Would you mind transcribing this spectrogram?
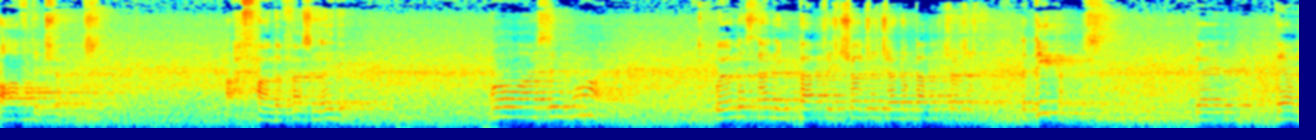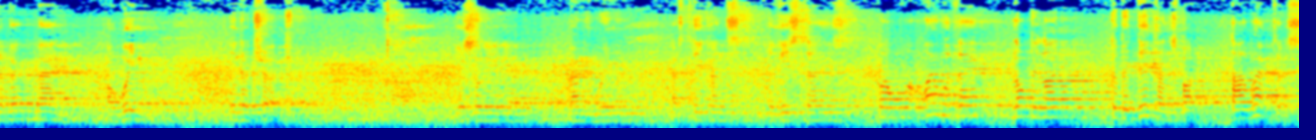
of the church. I found that fascinating. Well, I say, why? We understand in Baptist churches, general Baptist churches, the deacons, they, they are the big men or women in the church. Uh, usually they're men and women as deacons in these days. Well, why would they not be like to be deacons but directors?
